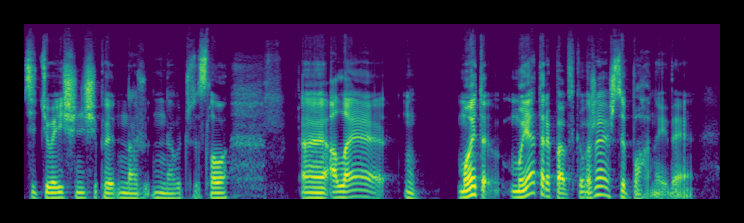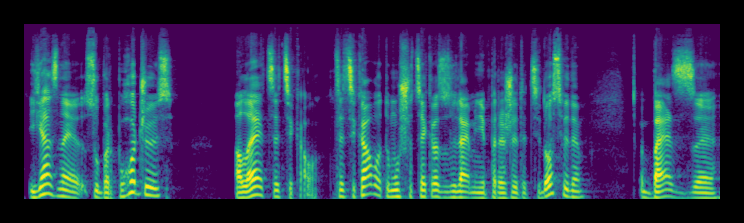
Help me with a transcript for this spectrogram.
ситуейшншіпи, навичу це слово. Е, але ну, моя, моя терапевтка вважає, що це погана ідея. Я з нею супер погоджуюсь, але це цікаво. Це цікаво, тому що це якраз дозволяє мені пережити ці досвіди без. е,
